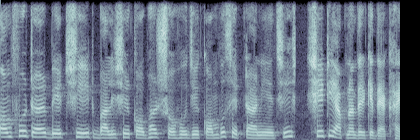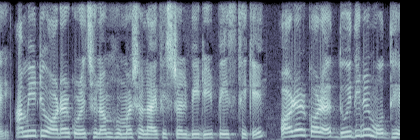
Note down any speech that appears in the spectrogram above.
কমফোর্টার, বেডশিট, বালিশের কভার সহ যে কম্বো সেটটা আনিয়েছি, সেটি আপনাদেরকে দেখাই। আমি এটি অর্ডার করেছিলাম হুমাশা লাইফস্টাইল বিডির পেজ থেকে। অর্ডার করার দুই দিনের মধ্যে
